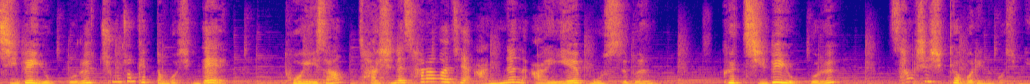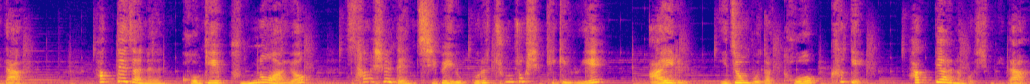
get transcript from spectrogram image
집의 욕구를 충족했던 것인데 더 이상 자신을 사랑하지 않는 아이의 모습은 그 집의 욕구를 상실시켜버리는 것입니다. 학대자는 거기에 분노하여 상실된 집의 욕구를 충족시키기 위해 아이를 이전보다 더 크게 학대하는 것입니다.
